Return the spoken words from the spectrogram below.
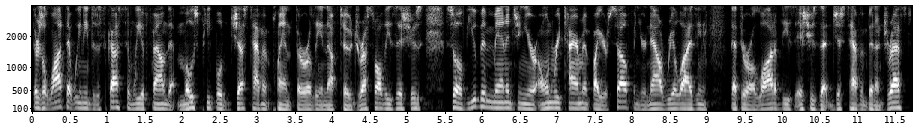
there's a lot that we need to discuss, and we have found that most people just haven't planned thoroughly enough to address all these issues. So, if you've been managing your own retirement by yourself and you're now realizing that there are a lot of these issues that just haven't been addressed,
